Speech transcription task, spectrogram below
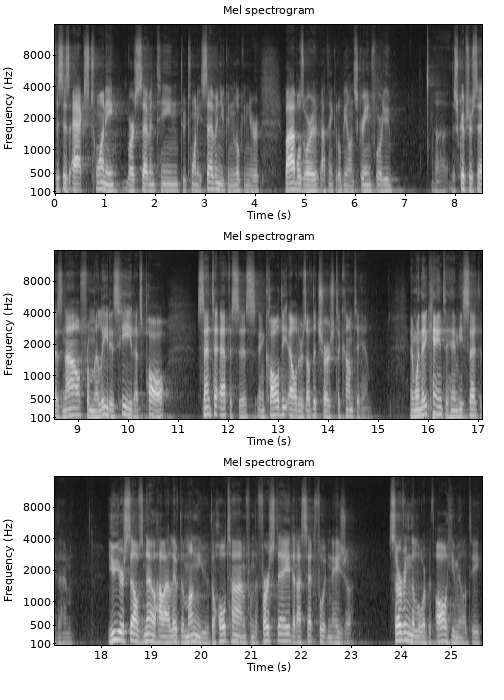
This is Acts 20, verse 17 through 27. You can look in your Bibles, or I think it'll be on screen for you. Uh, the scripture says, Now from Miletus, he, that's Paul, sent to Ephesus and called the elders of the church to come to him. And when they came to him, he said to them, You yourselves know how I lived among you the whole time from the first day that I set foot in Asia, serving the Lord with all humility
